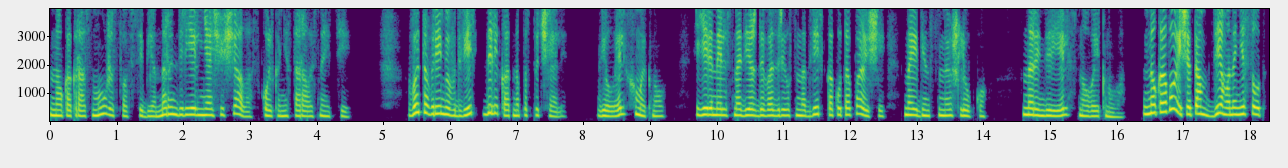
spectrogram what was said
но как раз мужество в себе Нарандериэль не ощущала, сколько ни старалась найти. В это время в дверь деликатно постучали. Виллель хмыкнул. Еринель с надеждой возрился на дверь, как утопающий, на единственную шлюпку. Нарандериэль снова икнула. «Но кого еще там демоны несут?» —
